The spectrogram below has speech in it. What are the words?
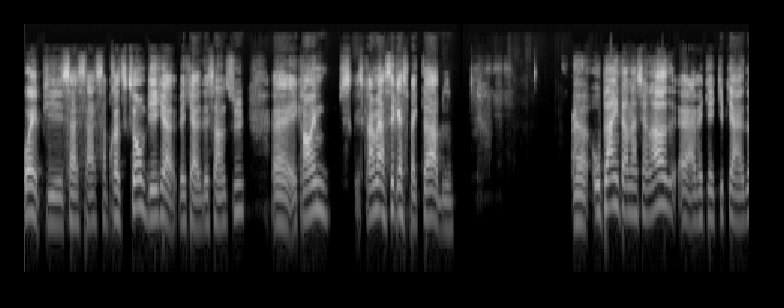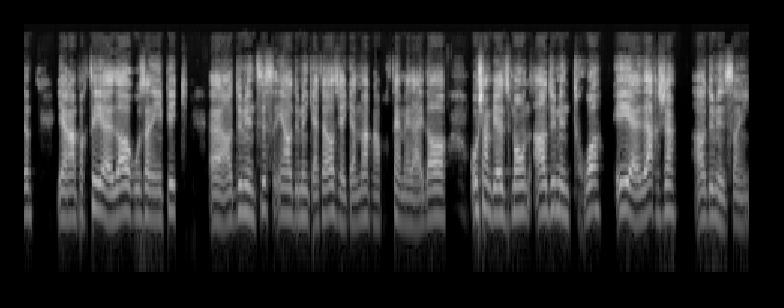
Oui, puis sa, sa, production, bien qu'elle a descendu, euh, est quand même, c'est quand même assez respectable. Euh, au plan international, avec l'équipe Canada, il a remporté l'or aux Olympiques en 2006 et en 2014. Il a également remporté la médaille d'or aux championnats du monde en 2003 et l'argent en 2005.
